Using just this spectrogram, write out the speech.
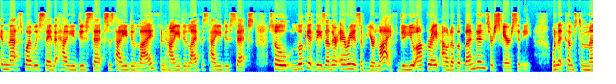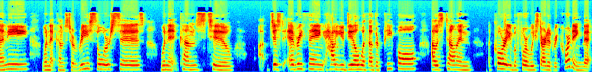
And that's why we say that how you do sex is how you do life and how you do life is how you do sex. So look at these other areas of your life. Do you operate out of abundance or scarcity? When it comes to money when it comes to resources when it comes to uh, just everything how you deal with other people. I was telling corey before we started recording that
